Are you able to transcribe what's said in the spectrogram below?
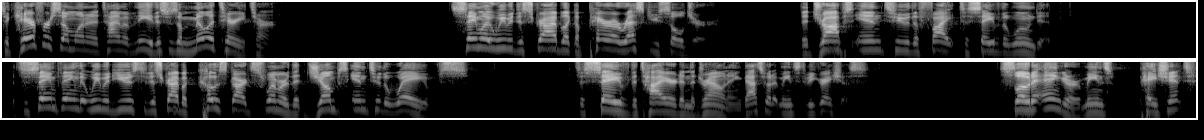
To care for someone in a time of need, this was a military term. The same way we would describe like a pararescue soldier that drops into the fight to save the wounded. It's the same thing that we would use to describe a Coast Guard swimmer that jumps into the waves to save the tired and the drowning. That's what it means to be gracious. Slow to anger means patient,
